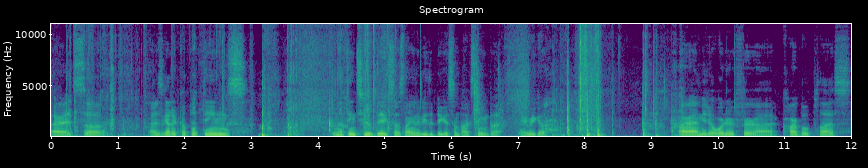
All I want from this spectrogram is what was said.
Alright, so I just got a couple things. Nothing too big, so it's not going to be the biggest unboxing, but here we go. Alright, I made an order for uh, Carbo Plus.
